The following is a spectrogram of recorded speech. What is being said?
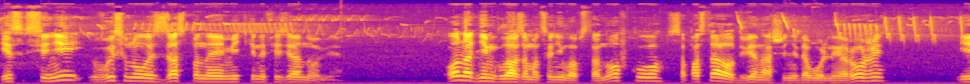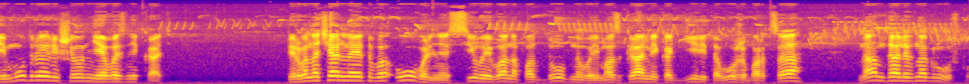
Из синей высунулась заспанная Митькина физиономия. Он одним глазом оценил обстановку, сопоставил две наши недовольные рожи и мудро решил не возникать. Первоначально этого увольня с силой Ивана Поддубного и мозгами, как гири того же борца, нам дали в нагрузку.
